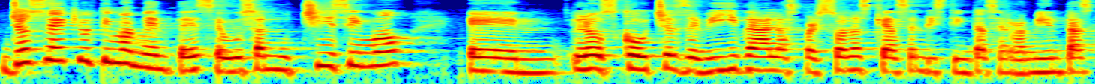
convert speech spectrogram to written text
Yo sé que últimamente se usan muchísimo em, los coaches de vida, las personas que hacen distintas herramientas.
